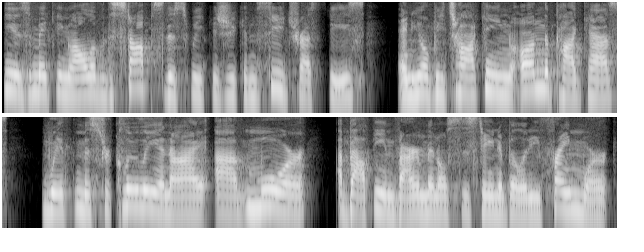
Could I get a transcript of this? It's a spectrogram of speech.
He is making all of the stops this week, as you can see, trustees, and he'll be talking on the podcast with Mr. Cluley and I uh, more about the environmental sustainability framework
